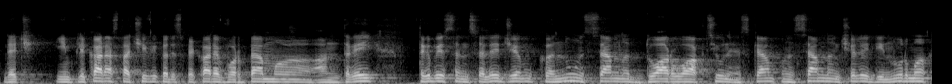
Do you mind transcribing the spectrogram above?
Deci, implicarea asta civică despre care vorbeam uh, Andrei, trebuie să înțelegem că nu înseamnă doar o acțiune, înseamnă în cele din urmă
